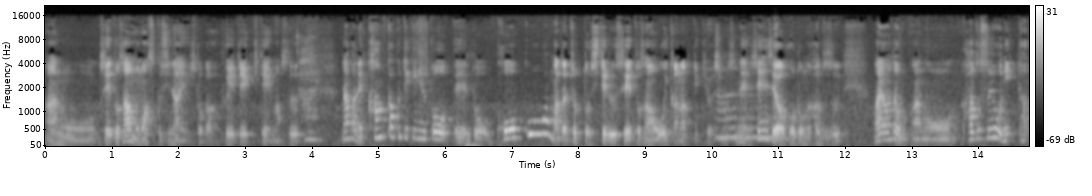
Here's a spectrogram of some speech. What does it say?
あの生徒さんもマスクしない人が増えてきています。はいなんかね感覚的に言うと,、えー、と高校はまだちょっとしてる生徒さん多いかなっていう気はしますね。うん。先生はほとんど外す。あれは多分あの外すようにた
